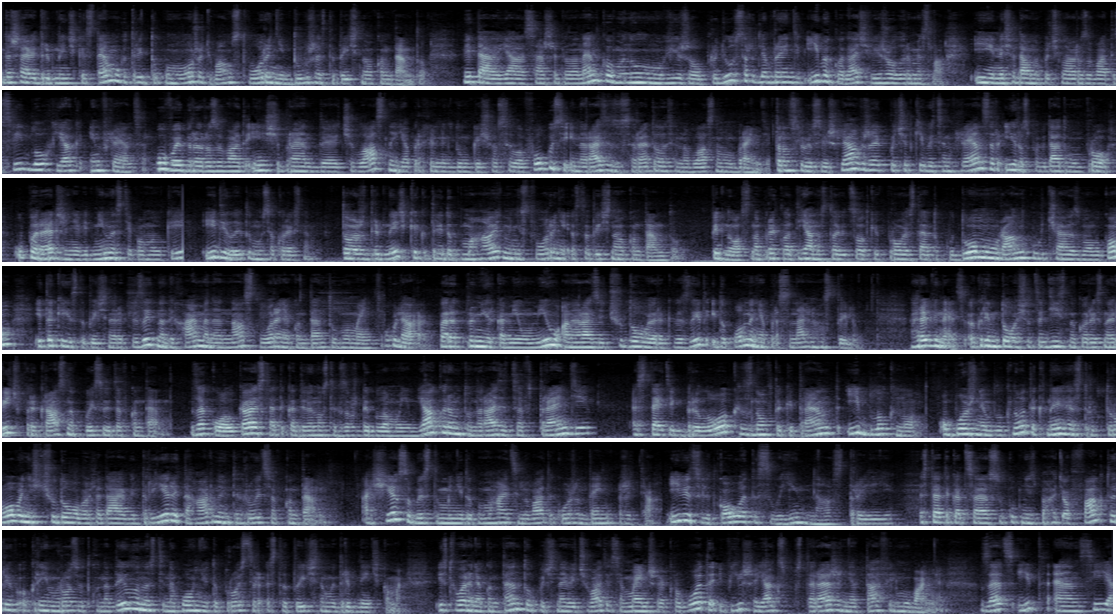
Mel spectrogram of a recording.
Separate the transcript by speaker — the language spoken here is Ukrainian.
Speaker 1: Дешеві дрібнички з тему, котрі допоможуть вам в створенні дуже естетичного контенту. Вітаю, я Саша Біланенко, в минулому віжуал продюсер для брендів і викладач віжуал ремесла. І нещодавно почала розвивати свій блог як інфлюенсер. У виборі розвивати інші бренди чи власне я прихильник думки, що сила в фокусі, і наразі зосередилася на власному бренді. Транслюю свій шлях вже як початківець інфлюенсер і розповідатиму про упередження, відмінності, помилки. І ділитимуся корисним. Тож дрібнички, котрі допомагають мені створенні естетичного контенту. Піднос, наприклад, я на 100% про естетику дому, ранку, чаю з молоком, і такий естетичний реквізит надихає мене на створення контенту в моменті. Окуляри перед примірка Міу Міу, а наразі чудовий реквізит і доповнення персонального стилю. Гребінець, окрім того, що це дійсно корисна річ, прекрасно вписується в контент. Заколка, естетика 90-х завжди була моїм якорем, то наразі це в тренді. Естетік брелок, знов таки тренд і блокнот. Обожнюю блокноти, книги, структурованість чудово виглядає в інтер'єрі та гарно інтегрується в контент. А ще особисто мені допомагає цінувати кожен день життя і відслідковувати свої настрої. Естетика це сукупність багатьох факторів, окрім розвитку надивленості, наповнюйте простір естетичними дрібничками. І створення контенту почне відчуватися менше як робота і більше як спостереження та фільмування. That's it and see ya!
